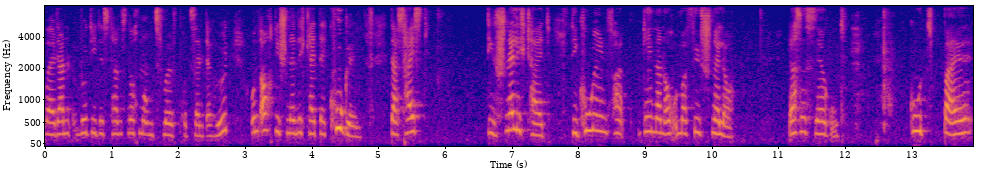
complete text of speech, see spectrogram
weil dann wird die Distanz nochmal um 12% erhöht und auch die Schnelligkeit der Kugeln. Das heißt, die Schnelligkeit, die Kugeln gehen dann auch immer viel schneller. Das ist sehr gut. Gut, bei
